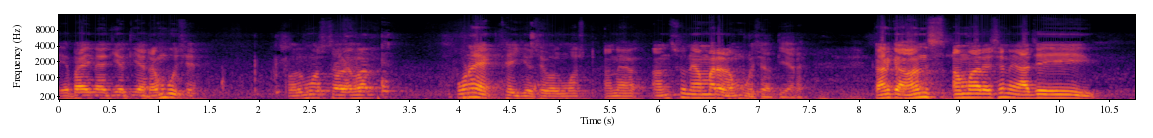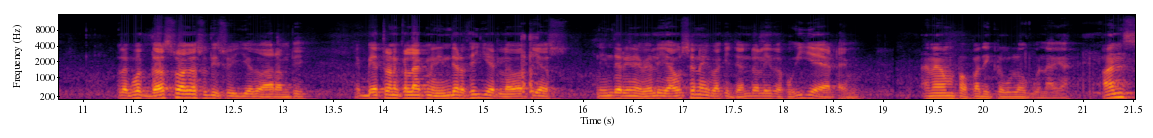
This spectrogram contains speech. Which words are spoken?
એ ભાઈને હજી અત્યારે રમવું છે. ઓલમોસ્ટ સાડા પોણા એક થઈ ગયો છે ઓલમોસ્ટ અને અંશુને અમારે રમવું છે અત્યારે. કારણ કે અંશ અમારે છે ને આજે એ લગભગ દસ વાગ્યા સુધી સૂઈ ગયો હતો આરામથી. બે ત્રણ કલાકની નીંદર થઈ ગઈ એટલે અત્યારે નીંદર એને વહેલી આવશે નહીં, બાકી જનરલી તો હોઈ જાય આ ટાઈમ અને આમ પપ્પા દીકરો વ્લોગ બનાવ્યા. અંશ,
